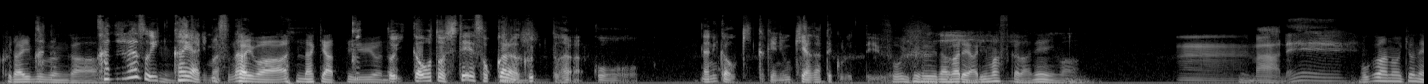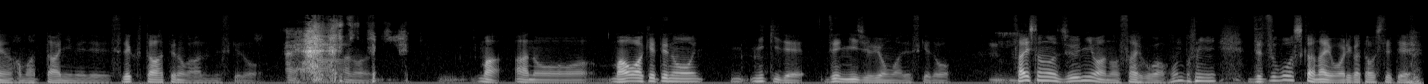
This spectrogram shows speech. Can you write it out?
暗い部分が必ず一回ありますな。一回はなきゃっていうような。と一回落として、そこからぐっと、こう、何かをきっかけに浮き上がってくるっていう。そういう流れありますからね今。うん。ん、まあね。僕はあの去年ハマったアニメでセレクターっていうのがあるんですけどはい。あのまああの間を空けての2期で全24話ですけどうん。最初の12話の最後は本当に絶望しかない終わり方をしてて。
